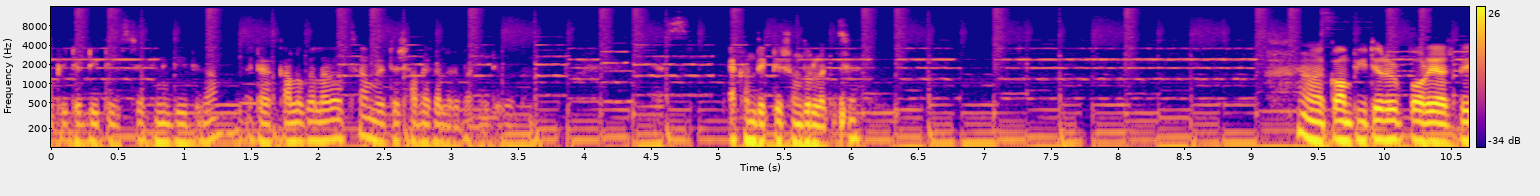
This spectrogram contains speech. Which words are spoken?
কম্পিউটার ডিটেলসটা এখানে দিয়ে দিলাম। এটা কালো কালার আছে, আমরা এটা সাদা কালার বানিয়ে দেবো। এখন দেখতে সুন্দর লাগছে। কম্পিউটারের পরে আসবে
